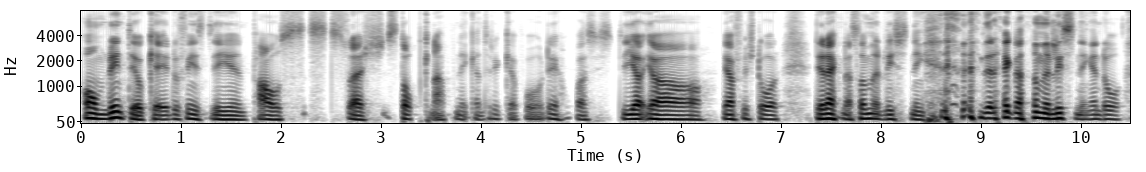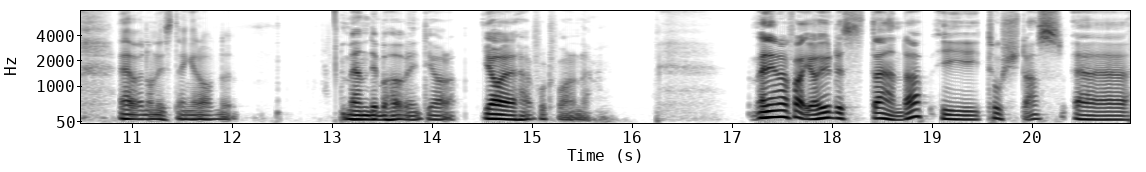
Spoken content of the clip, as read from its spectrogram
om det inte är okej, okay, då finns det ju en paus slash stoppknapp ni kan trycka på. Det hoppas jag. Jag, jag förstår. Det räknas som en lyssning. det räknas som en lyssning ändå, även om ni stänger av nu. Men det behöver inte göra. Jag är här fortfarande. Men i alla fall, jag gjorde stand-up i torsdags. Eh,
